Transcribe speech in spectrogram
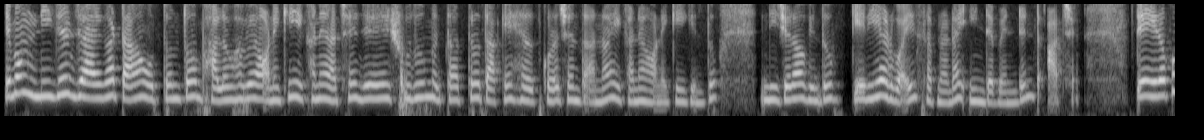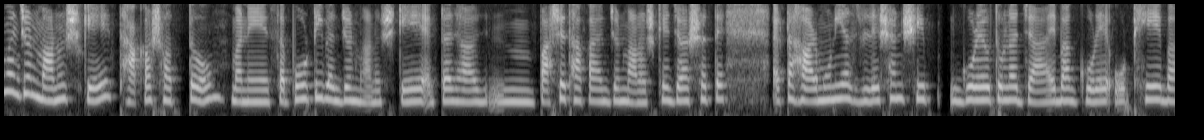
এবং নিজের জায়গাটা অত্যন্ত ভালোভাবে অনেকেই এখানে আছে যে শুধুমাত্র তাকে হেল্প করেছেন তা নয়, এখানে অনেকেই কিন্তু নিজেরাও কিন্তু কেরিয়ার ওয়াইজ আপনারা ইন্ডিপেন্ডেন্ট আছেন। তো এরকম একজন মানুষকে থাকা সত্ত্বেও মানে সাপোর্টিভ একজন মানুষকে, একটা পাশে থাকা একজন মানুষকে যার সাথে একটা হারমোনিয়াস রিলেশনশিপ গড়ে তোলা যায় বা গড়ে ওঠে বা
